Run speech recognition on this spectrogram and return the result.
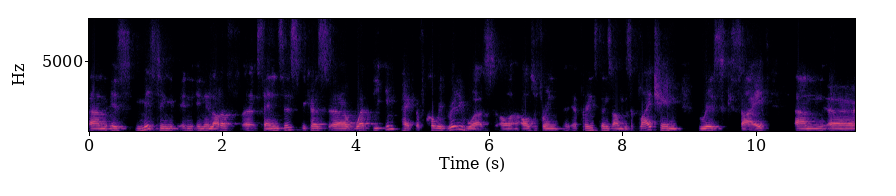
um, is missing in, in a lot of uh, senses because uh, what the impact of COVID really was, also for, in, for instance, on the supply chain risk side, um, uh,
